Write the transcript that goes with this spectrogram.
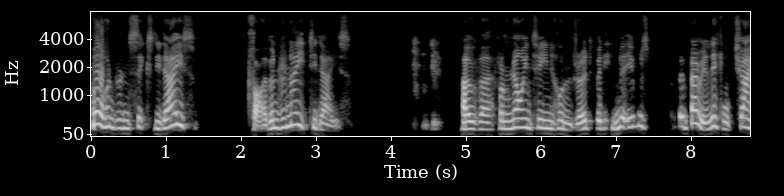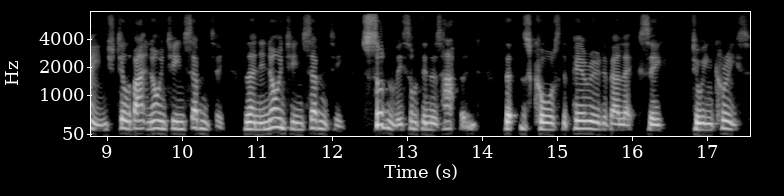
460 days, 580 days. Over from 1900, but it, it was very little change till about 1970. And then in 1970, suddenly something has happened that has caused the period of LX Cyg to increase.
